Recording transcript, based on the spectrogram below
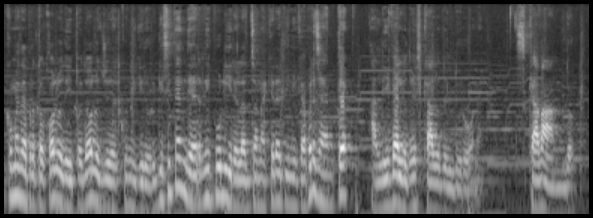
come da protocollo dei podologi e di alcuni chirurghi, si tende a ripulire la zona keratinica presente a livello del callo del durone, scavando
